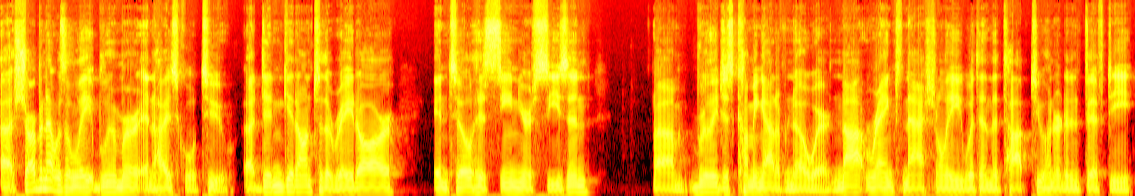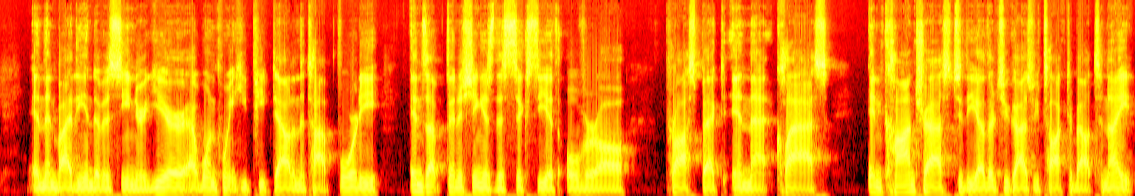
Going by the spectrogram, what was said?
Uh, Charbonnet was a late bloomer in high school too. Uh, didn't get onto the radar until his senior season. Um, really just coming out of nowhere, not ranked nationally within the top 250. And then by the end of his senior year, at one point he peaked out in the top 40, ends up finishing as the 60th overall prospect in that class. In contrast to the other two guys we talked about tonight,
